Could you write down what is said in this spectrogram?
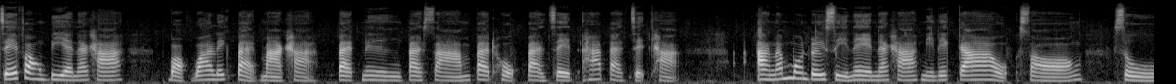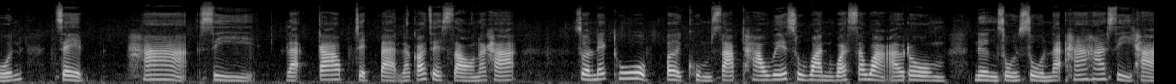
เจ๊ฟองเบียร์นะคะ บอกว่าเลข 8 มาค่ะ 81 83 86 87 587 ค่ะ อ่างน้ำมนต์ฤาษีเนนนะคะ มีเลข 9 2 0 7 5 4 และ 978 แล้วก็ 72 นะคะส่วนเลขทูปเปิดขุมทรัพย์ท้าวเวสสุวรรณวัดสว่างอารมณ์ 100 และ 554 ค่ะ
